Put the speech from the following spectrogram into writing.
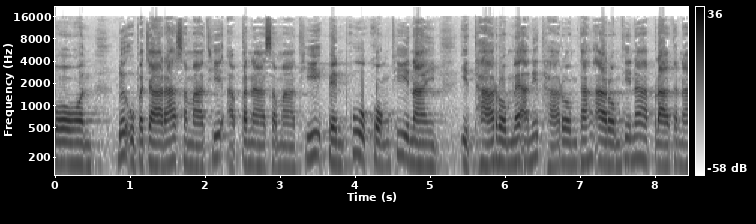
วรณ์ด้วยอุปจารสมาธิอัปปนาสมาธิเป็นผู้คงที่ในอิทธารมและอนิธารมทั้งอารมณ์ที่น่าปรารถนา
